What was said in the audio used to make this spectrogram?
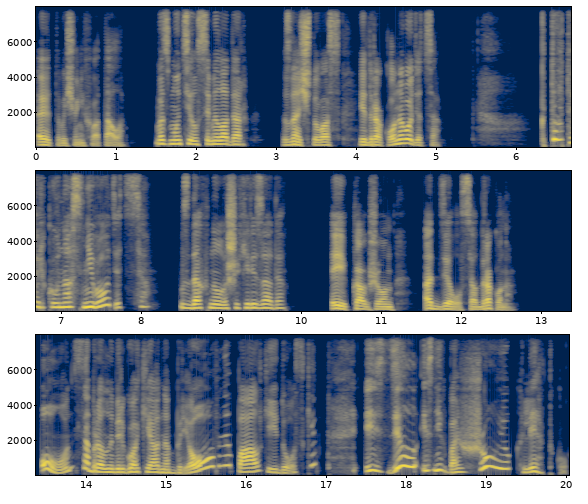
Этого еще не хватало, возмутился Мелодар. Значит, у вас и драконы водятся? Кто только у нас не водится, вздохнула Шахерезада. И как же он отделался от дракона? Он собрал на берегу океана бревна, палки и доски и сделал из них большую клетку.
